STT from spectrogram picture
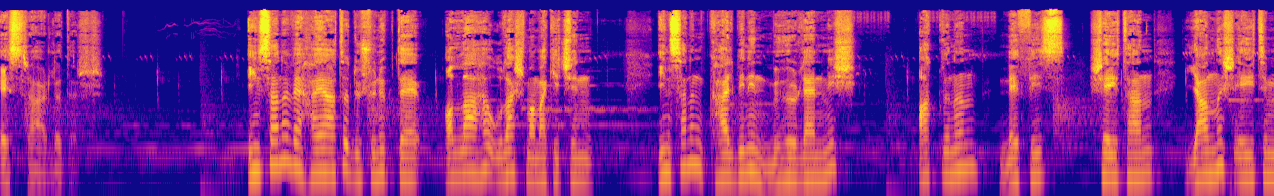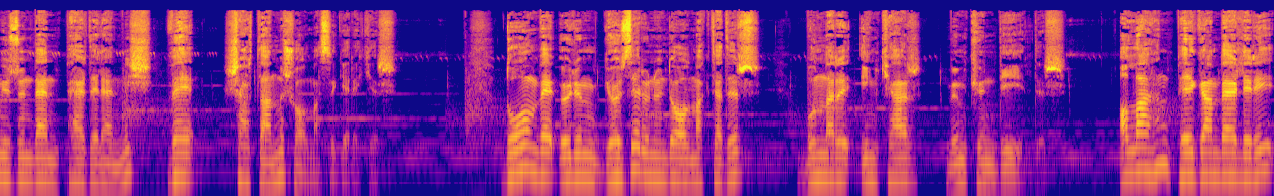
esrarlıdır. İnsanı ve hayatı düşünüp de Allah'a ulaşmamak için insanın kalbinin mühürlenmiş, aklının nefis, şeytan, yanlış eğitim yüzünden perdelenmiş ve şartlanmış olması gerekir. Doğum ve ölüm gözler önünde olmaktadır, bunları inkar mümkün değildir. Allah'ın peygamberleri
